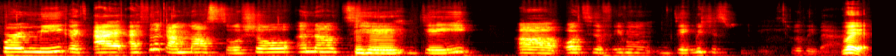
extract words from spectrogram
for me, like I, I feel like I'm not social enough to Mhm. date, uh, or to even date, which is really bad. Wait,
